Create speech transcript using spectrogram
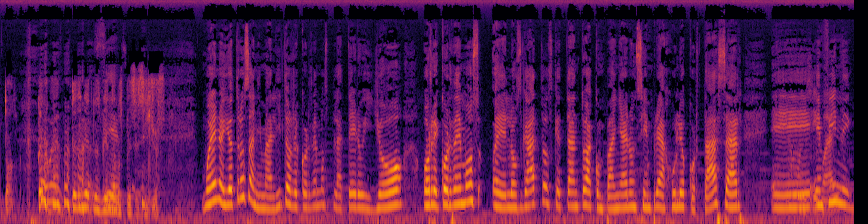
todo. Pero te diviertes viendo los pececillos. Bueno, y otros animalitos, recordemos Platero y yo, o recordemos eh, los gatos que tanto acompañaron siempre a Julio Cortázar, eh, en fin,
